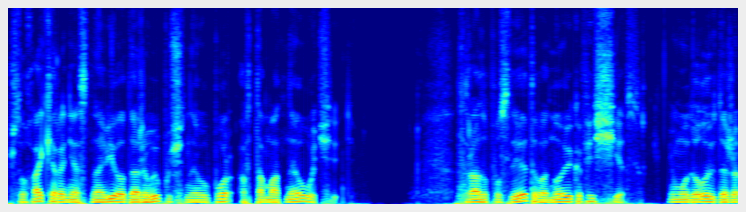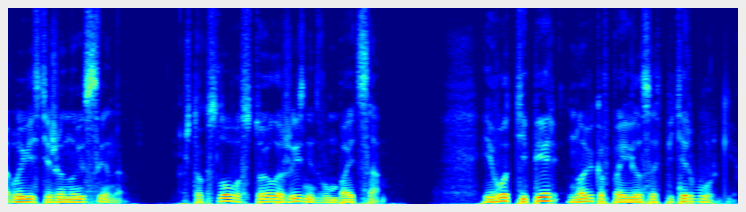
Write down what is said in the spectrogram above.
что хакера не остановила даже выпущенная в упор автоматная очередь. Сразу после этого Новиков исчез. Ему удалось даже вывести жену и сына, что, к слову, стоило жизни двум бойцам. И вот теперь Новиков появился в Петербурге.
